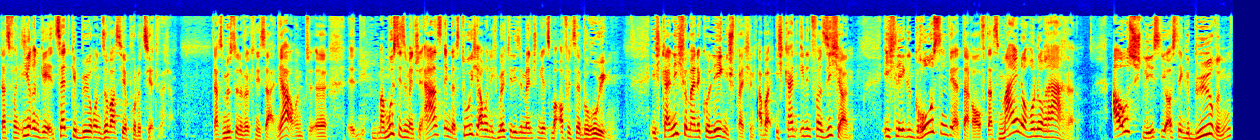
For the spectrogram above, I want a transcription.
dass von ihren GEZ-Gebühren sowas hier produziert wird. Das müsste wirklich nicht sein. Ja, und äh, man muss diese Menschen ernst nehmen, das tue ich auch und ich möchte diese Menschen jetzt mal offiziell beruhigen. Ich kann nicht für meine Kollegen sprechen, aber ich kann Ihnen versichern, ich lege großen Wert darauf, dass meine Honorare ausschließlich aus den Gebühren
